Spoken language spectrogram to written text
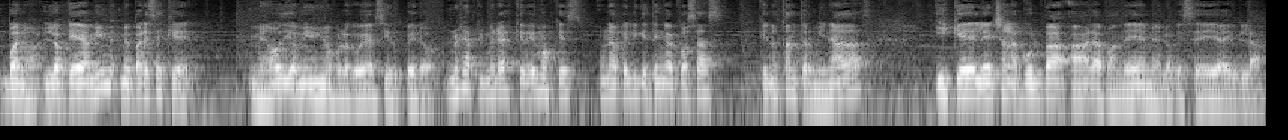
Bueno, lo que a mí me- me parece es que me odio a mí mismo por lo que voy a decir, pero no es la primera vez que vemos que es una peli que tenga cosas que no están terminadas y que le echan la culpa a la pandemia, lo que sea y bla.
